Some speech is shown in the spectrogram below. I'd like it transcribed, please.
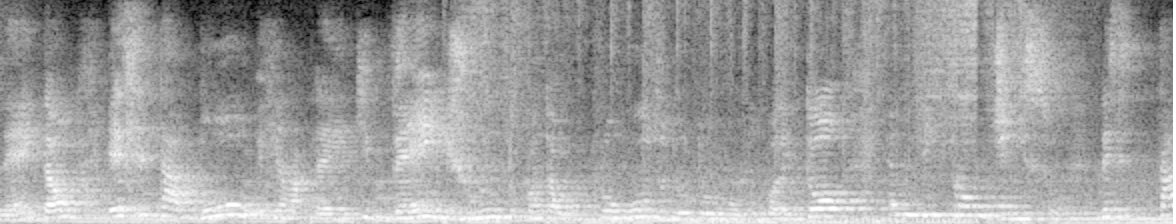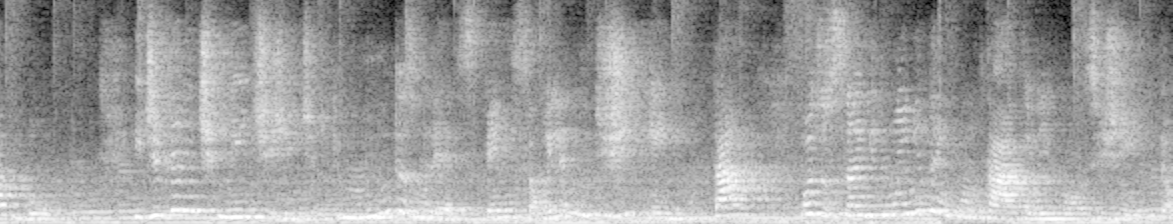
Né? Então, esse tabu é, que vem junto quanto ao uso do, do, do coletor é muito em prol disso, desse tabu. E diferentemente, gente, do que muitas mulheres pensam, ele é muito higiênico, tá? Pois o sangue não entra em contato ali com o oxigênio. Então,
